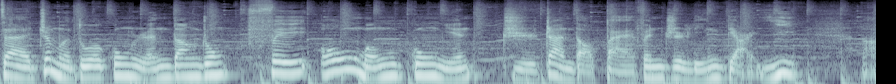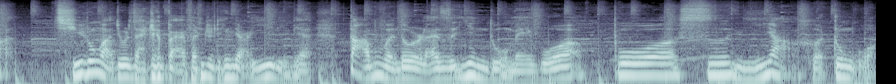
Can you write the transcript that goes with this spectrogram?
在这么多工人当中，非欧盟公民只占到百分之零点一，啊，其中啊，就是在这 百分之零点一里面，大部分都是来自印度、美国、波斯尼亚和中国。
